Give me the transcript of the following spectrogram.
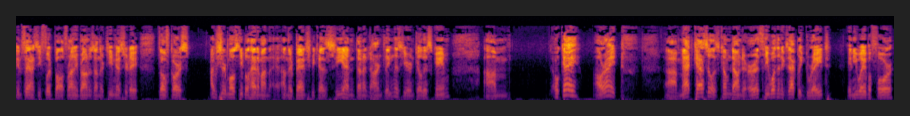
in fantasy football if Ronnie Brown was on their team yesterday. Though, of course, I'm sure most people had him on on their bench because he hadn't done a darn thing this year until this game. Um, okay, all right. Uh, Matt Cassel has come down to earth. He wasn't exactly great anyway before,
